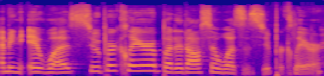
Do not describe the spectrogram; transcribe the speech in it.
I mean, it was super clear, but it also wasn't super clear.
